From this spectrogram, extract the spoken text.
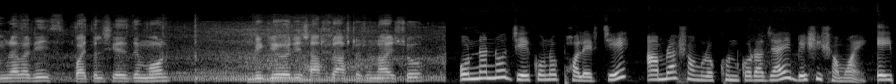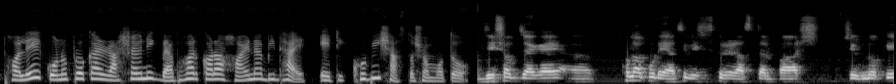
আমরা বাড়ি পঁয়তাল্লিশ কেজিতে মন বিক্রি করি সাতশো আটশোশো নয়শো। অন্যান্য যে কোনো ফলের চেয়ে আমরা সংরক্ষণ করা যায় বেশি সময়। এই ফলে কোনো প্রকার রাসায়নিক ব্যবহার করা হয় না বিধায় এটি খুবই স্বাস্থ্যসম্মত। যেসব জায়গায় খোলা পড়ে আছে বিশেষ করে রাস্তার পাশ সেগুলোকে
